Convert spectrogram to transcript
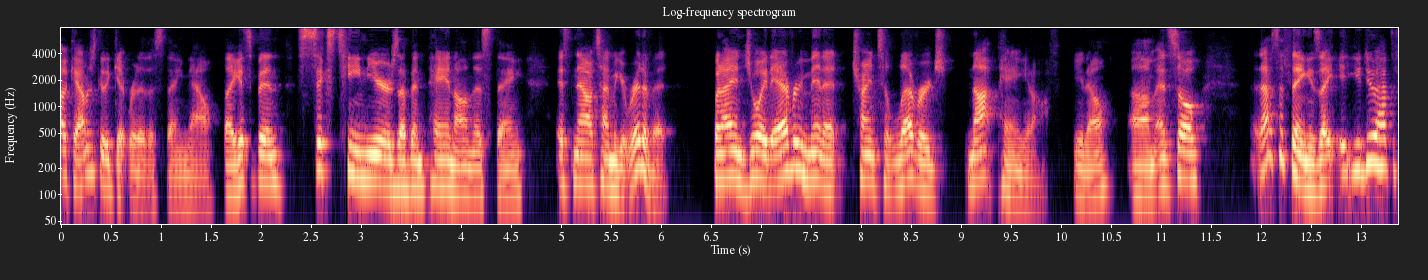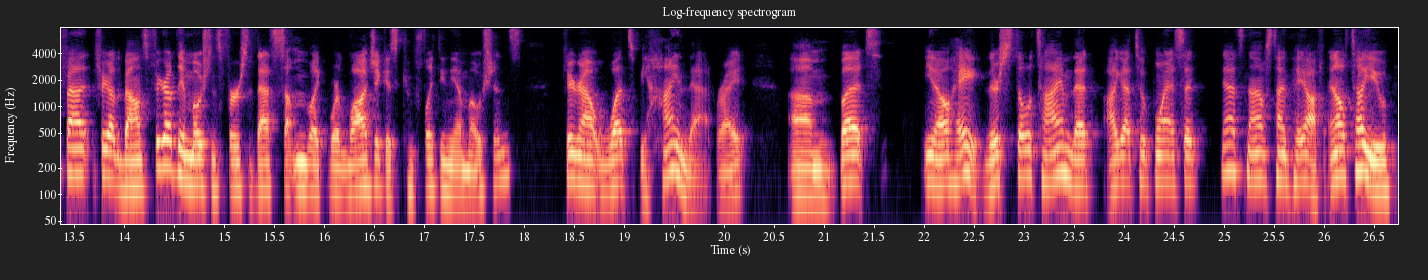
okay, I'm just gonna get rid of this thing now. Like it's been 16 years I've been paying on this thing. It's now time to get rid of it. But I enjoyed every minute trying to leverage not paying it off, you know? Um, and so that's the thing is like you do have to find, figure out the balance figure out the emotions first if that's something like where logic is conflicting the emotions figuring out what's behind that right? Um, but you know hey there's still a time that i got to a point i said yeah it's now it's time to pay off. And i'll tell you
